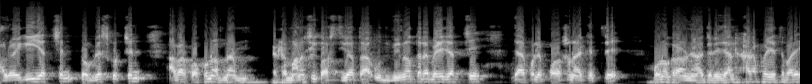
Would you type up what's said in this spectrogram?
ভালো এগিয়ে যাচ্ছেন প্রোগ্রেস করছেন, আবার কখনো আপনার একটা মানসিক অস্থিরতা উদ্বিগ্নতা বেড়ে যাচ্ছে, যার ফলে পড়াশোনার ক্ষেত্রে কোনো কারণে হয়তো রেজাল্ট খারাপ হয়ে যেতে পারে,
